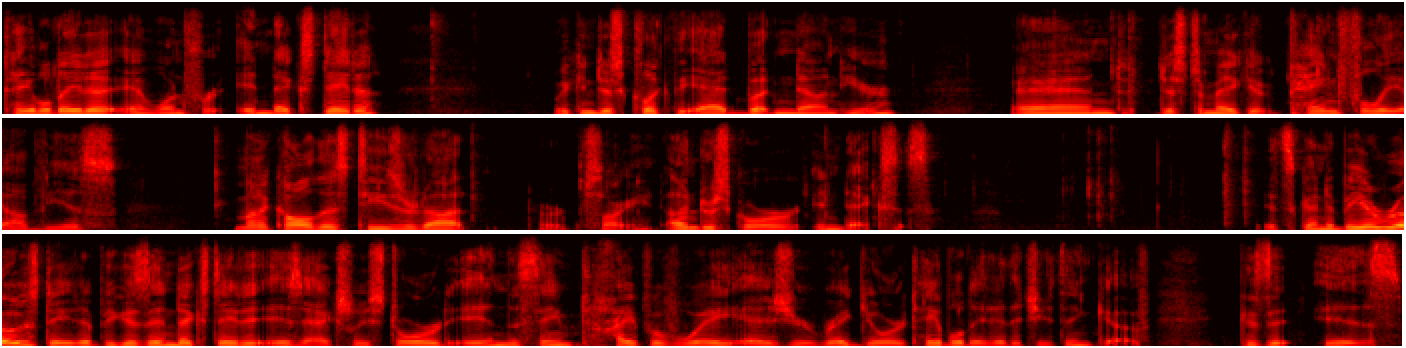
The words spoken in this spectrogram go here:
table data and one for index data, we can just click the add button down here and just to make it painfully obvious, I'm going to call this teaser dot, or sorry, underscore indexes. It's going to be a rows data because index data is actually stored in the same type of way as your regular table data that you think of because it is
